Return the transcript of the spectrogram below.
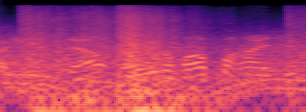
Caution out. Wheel them up behind you.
